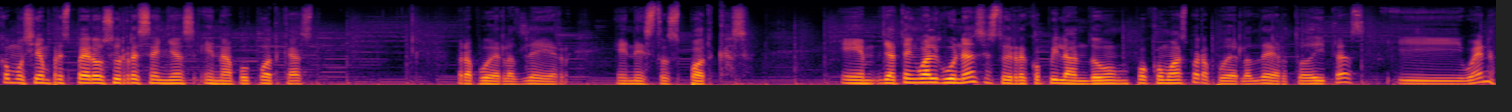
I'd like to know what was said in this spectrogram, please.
como siempre espero sus reseñas en Apple Podcast para poderlas leer en estos podcasts. Em, ya tengo algunas, estoy recopilando un poco más para poderlas leer toditas. Y bueno,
